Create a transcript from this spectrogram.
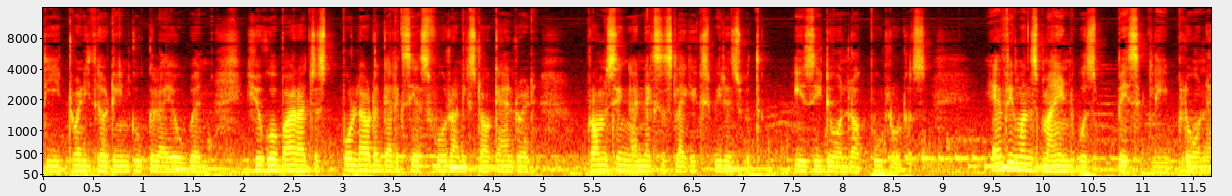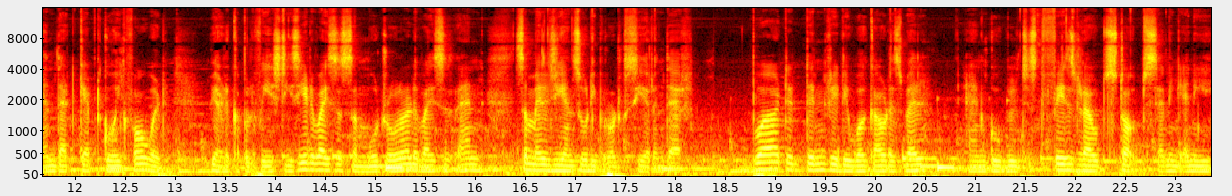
the 2013 Google I/O when Hugo Barra just pulled out a Galaxy S4 running stock Android, promising a Nexus-like experience with easy-to-unlock bootloaders. Everyone's mind was basically blown, and that kept going forward. We had a couple of HTC devices, some Motorola devices, and some LG and Sony products here and there. But it didn't really work out as well, and Google just phased it out, stopped selling any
